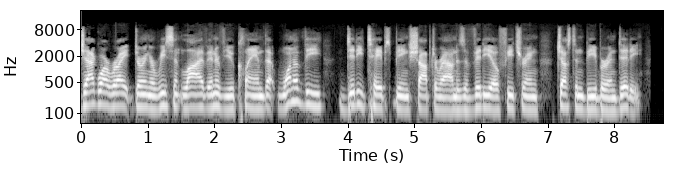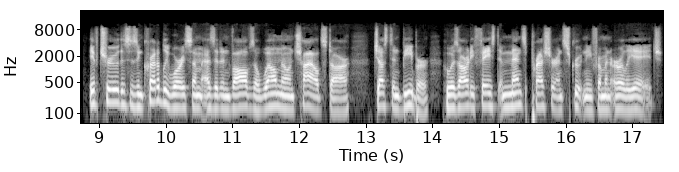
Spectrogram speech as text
Jaguar Wright, during a recent live interview, claimed that one of the Diddy tapes being shopped around is a video featuring Justin Bieber and Diddy. If true, this is incredibly worrisome as it involves a well known child star, Justin Bieber, who has already faced immense pressure and scrutiny from an early age.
